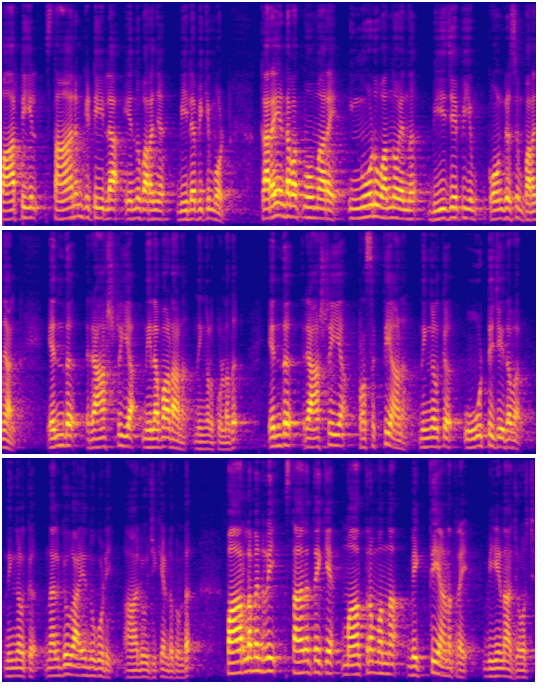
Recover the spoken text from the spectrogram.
പാർട്ടിയിൽ സ്ഥാനം കിട്ടിയില്ല എന്ന് പറഞ്ഞ് വിലപിക്കുമ്പോൾ കരയേണ്ട പത്മകുമാറെ ഇങ്ങോട്ട് വന്നോ എന്ന് ബി ജെ പിയും കോൺഗ്രസും പറഞ്ഞാൽ എന്ത് രാഷ്ട്രീയ നിലപാടാണ് നിങ്ങൾക്കുള്ളത്? എന്ത് രാഷ്ട്രീയ പ്രസക്തിയാണ് നിങ്ങൾക്ക് വോട്ട് ചെയ്തവർ നിങ്ങൾക്ക് നൽകുക എന്നുകൂടി ആലോചിക്കേണ്ടതുണ്ട്. പാർലമെന്ററി സ്ഥാനത്തേക്ക് മാത്രം വന്ന വ്യക്തിയാണത്രേ വീണ ജോർജ്.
